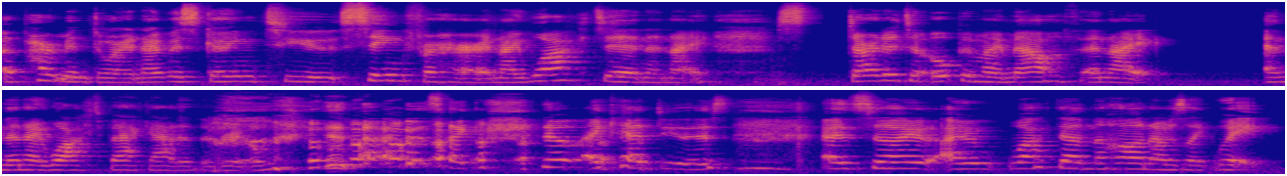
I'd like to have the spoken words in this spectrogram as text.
apartment door, and I was going to sing for her. And I walked in, and I started to open my mouth, and I and then I walked back out of the room. I was like, no, I can't do this. And so I, I walked down the hall, and I was like, wait.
